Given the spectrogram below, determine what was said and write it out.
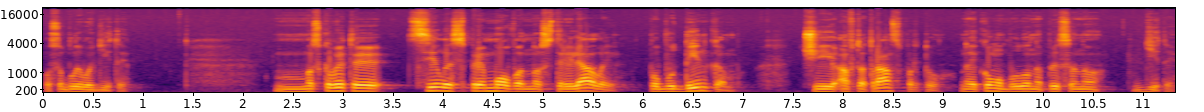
особливо діти. Московити цілеспрямовано стріляли по будинкам чи автотранспорту, на якому було написано діти.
